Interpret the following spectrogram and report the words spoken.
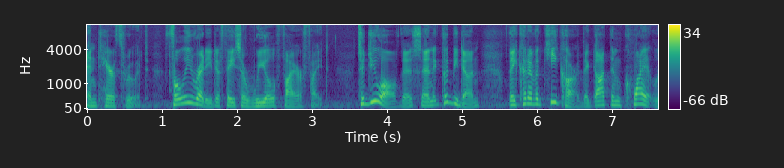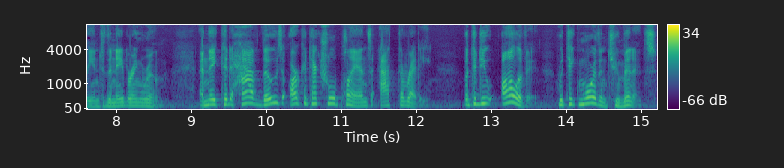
and tear through it, fully ready to face a real firefight. To do all of this, and it could be done, they could have a key card that got them quietly into the neighboring room, and they could have those architectural plans at the ready. But to do all of it would take more than two minutes.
